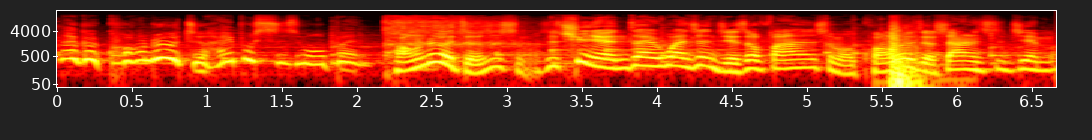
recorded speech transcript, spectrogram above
那个狂热者还不死怎么办？狂热者是什么？是去年在万圣节的时候发生什么狂热者杀人事件吗？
